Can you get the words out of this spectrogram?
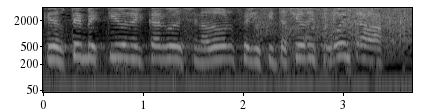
Queda usted investido en el cargo de senador. Felicitaciones y buen trabajo.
